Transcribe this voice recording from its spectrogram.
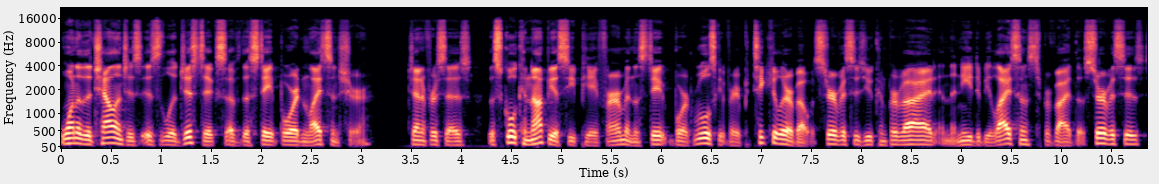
One of the challenges is the logistics of the state board and licensure. Jennifer says the school cannot be a CPA firm, and the state board rules get very particular about what services you can provide and the need to be licensed to provide those services.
